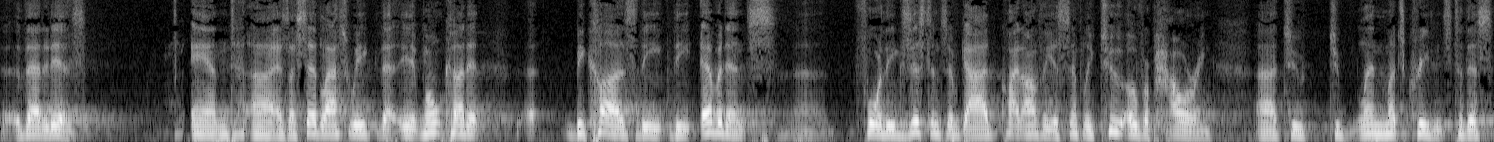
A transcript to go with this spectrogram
that it is. And uh, as I said last week, that it won't cut it uh, because the, the evidence uh, for the existence of God, quite honestly, is simply too overpowering uh, to, to lend much credence to this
